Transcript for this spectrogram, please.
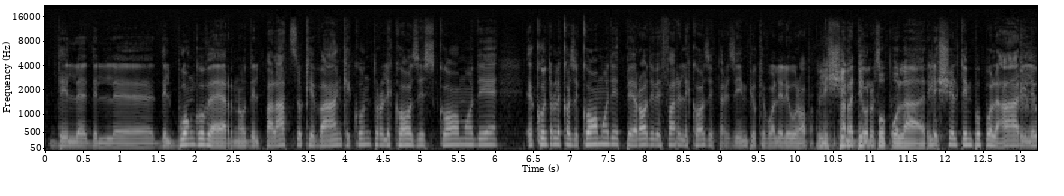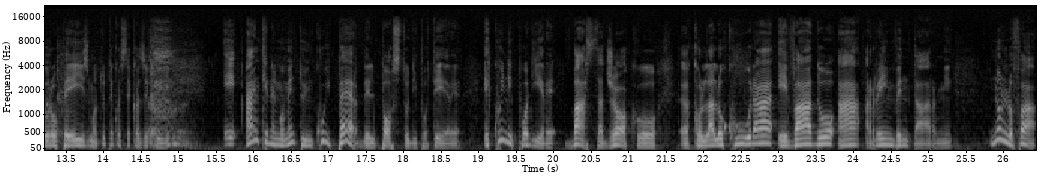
del, del- del buon governo, del palazzo che va anche contro le cose scomode, eh, contro le cose comode, però deve fare le cose, per esempio, che vuole l'Europa. Le scelte impopolari. le scelte impopolari, l'europeismo, tutte queste cose qui. E anche nel momento in cui perde il posto di potere e quindi può dire basta, gioco eh, con la locura e vado a reinventarmi. Non lo fa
